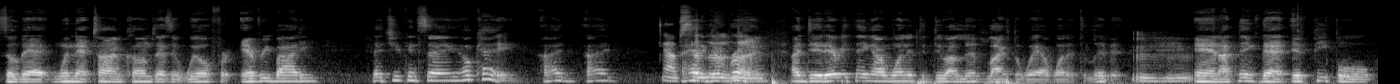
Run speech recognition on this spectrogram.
so that when that time comes, as it will for everybody, that you can say, okay, I, I, I had a good run. I did everything I wanted to do. I lived life the way I wanted to live it. Mm-hmm. And I think that if people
